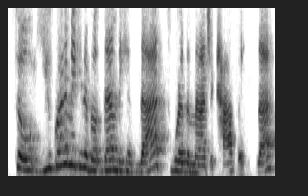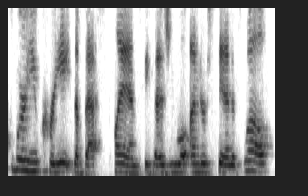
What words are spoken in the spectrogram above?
So you've got to make it about them because that's where the magic happens. That's where you create the best plans because you will understand as well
